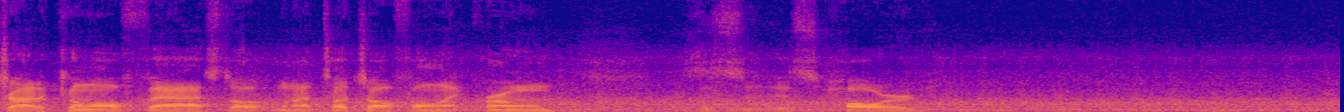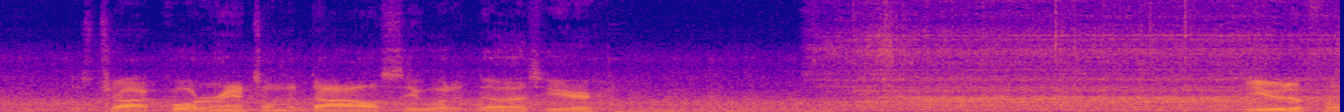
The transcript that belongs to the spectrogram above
Try to come off fast when I touch off on that chrome. It's, it's hard. Let's try a quarter inch on the dial, see what it does here. Beautiful.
